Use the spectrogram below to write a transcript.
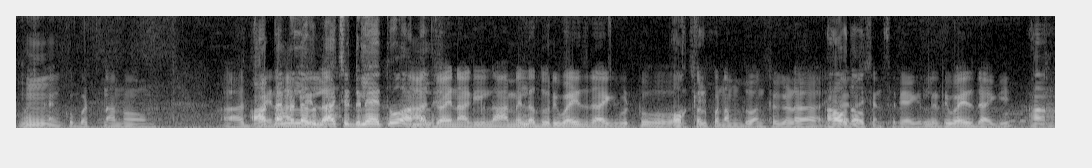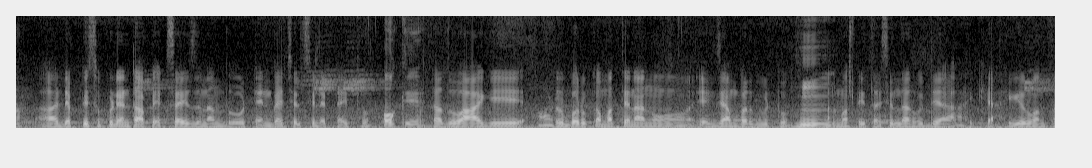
first rank but ನಾನು ಡಿಲೇ ಆಯಿತು ಜಾಯ್ನ್ ಆಗಲಿಲ್ಲ. ಆಮೇಲೆ ಅದು ರಿವೈಸ್ಡ್ ಆಗಿಬಿಟ್ಟು ಸ್ವಲ್ಪ ನಮ್ದು ಅಂಕಗಳ ಸರಿಯಾಗಿರಲಿಲ್ಲ ರಿವೈಸ್ಡ್ ಆಗಿ ಡೆಪ್ಟಿ ಸೂಪ್ರಿಡೆಂಟ್ ಆಫ್ ಎಕ್ಸೈಸ್ ನಂದು ಟೆನ್ ಬ್ಯಾಚಲ್ಲಿ ಸೆಲೆಕ್ಟ್ ಆಯ್ತು. ಓಕೆ ಅದು ಆಗಿ ಆರ್ಡರ್ ಬರುಕ ಮತ್ತೆ ನಾನು ಎಕ್ಸಾಮ್ ಬರೆದ್ಬಿಟ್ಟು ಆಲ್ಮೋಸ್ಟ್ ಈ ತಹಸೀಲ್ದಾರ್ ಹುದ್ದೆ ಆಯ್ಕೆ ಆಗಿರುವಂಥ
